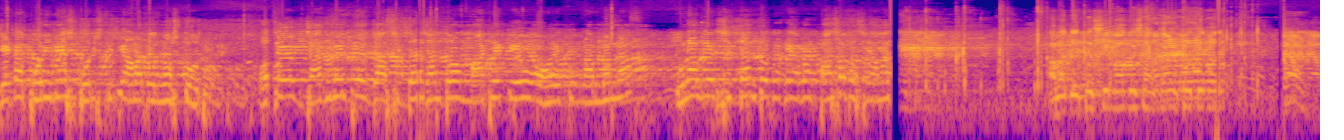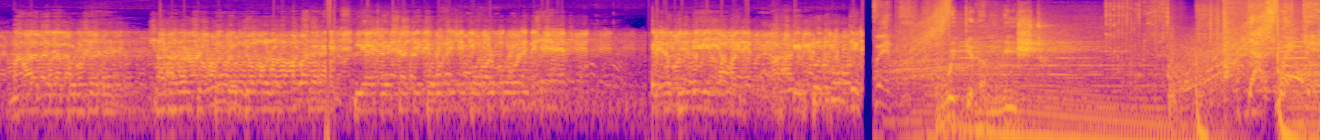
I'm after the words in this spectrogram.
যেটা পরিবেশ পরিস্থিতি আমাদের নষ্ট হবে অতএব জাজমেন্টের যা সিদ্ধান্ত মাঠে কেউ হয়তো নামবেন না ওনাদের সিদ্ধান্তটাকে এবং পাশাপাশি আমাদের আমাদের পশ্চিমবঙ্গ সরকারের প্রতিমন্ত্রী মালদা জেলা পরিষদের সাধারণ সম্পাদক জমল রহমান সাহেব প্লেয়ারদের সাথে পরিচিতি বর্ণন করে এর মধ্যে দিয়েই আমাদের আজকের প্রথম যে Wicked Unleashed. That's wicked.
